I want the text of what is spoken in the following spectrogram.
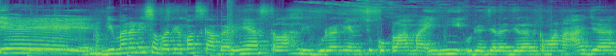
Yeay. Gimana nih Sobat Ngekos kabarnya setelah liburan yang cukup lama ini? Udah jalan-jalan ke mana aja?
